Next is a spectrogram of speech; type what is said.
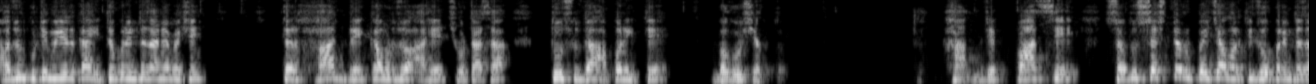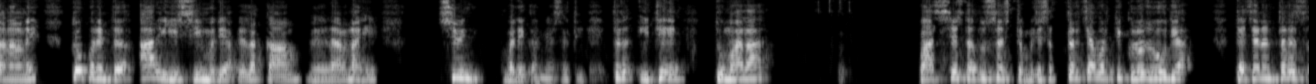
अजून कुठे मिळेल का इथंपर्यंत जाण्यापेक्षा? तर हा ब्रेकआउट जो आहे छोटासा तो सुद्धा आपण इथे बघू शकतो. हा म्हणजे पाचशे सदुसष्ट रुपयाच्या वरती जोपर्यंत जाणार नाही तोपर्यंत आर ई सी मध्ये आपल्याला काम मिळणार नाही. स्विंगमध्ये करण्यासाठी. तर इथे तुम्हाला पाचशे सदुसष्ट म्हणजे सत्तरच्या वरती क्लोज होऊ द्या. त्याच्यानंतरच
